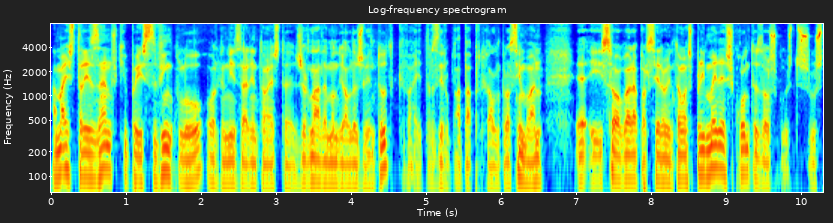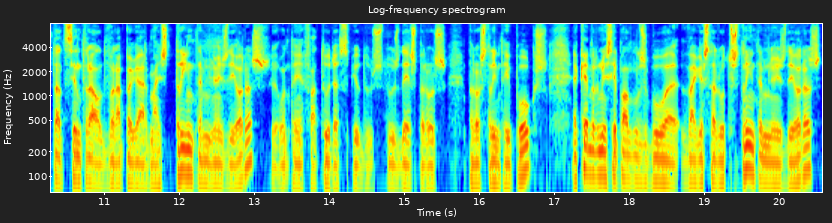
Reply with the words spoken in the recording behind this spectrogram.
Há mais de três anos que o país se vinculou a organizar então esta Jornada Mundial da Juventude, que vai trazer o Papa a Portugal no próximo ano, e só agora apareceram então as primeiras contas aos custos. Os Estado Central deverá pagar mais 30 milhões de euros. Ontem a fatura subiu dos, dos 10 para os, para os 30 e poucos. A Câmara Municipal de Lisboa vai gastar outros 30 milhões de euros.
